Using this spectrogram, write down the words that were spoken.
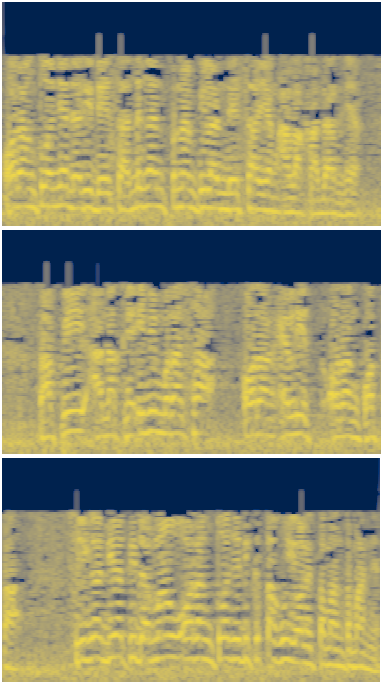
orang tuanya dari desa dengan penampilan desa yang ala kadarnya. Tapi anaknya ini merasa orang elit, orang kota. Sehingga dia tidak mau orang tuanya diketahui oleh teman-temannya.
